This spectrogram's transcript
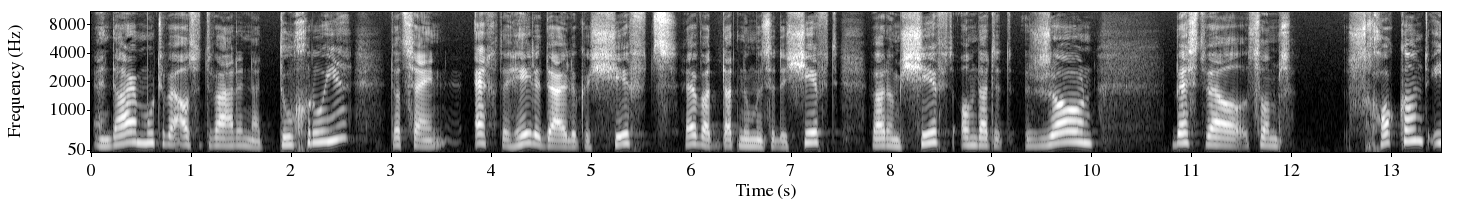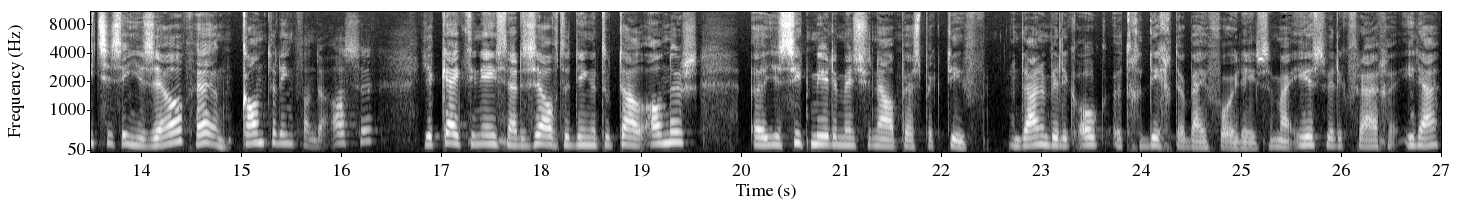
En daar moeten we als het ware naartoe groeien. Dat zijn echte hele duidelijke shifts. Hè, wat, dat noemen ze de shift. Waarom shift? Omdat het zo'n best wel soms schokkend iets is in jezelf. Hè, een kanteling van de assen. Je kijkt ineens naar dezelfde dingen totaal anders. Uh, je ziet meerdimensionaal perspectief. En daarom wil ik ook het gedicht erbij voorlezen. Maar eerst wil ik vragen, Ida,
